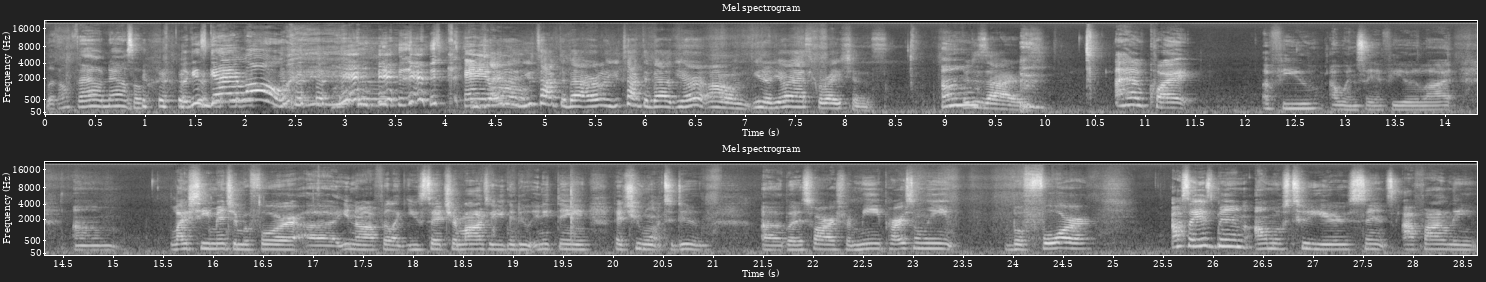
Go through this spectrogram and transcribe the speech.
look, I'm found now. So look, it's game on. It's game Jada, on. you talked about earlier. You talked about your um, you know, your aspirations, your Um, desires. I have quite a few. I wouldn't say a few, a lot. Um, like she mentioned before, uh, you know, I feel like you set your mind so you can do anything that you want to do. Uh, but as far as for me personally, before, I'll say it's been almost two years since I finally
